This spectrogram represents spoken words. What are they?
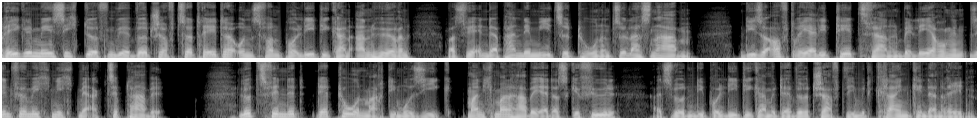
regelmäßig dürfen wir Wirtschaftsvertreter uns von Politikern anhören, was wir in der Pandemie zu tun und zu lassen haben. Diese oft realitätsfernen Belehrungen sind für mich nicht mehr akzeptabel. Lutz findet, der Ton macht die Musik. Manchmal habe er das Gefühl, als würden die Politiker mit der Wirtschaft wie mit Kleinkindern reden.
